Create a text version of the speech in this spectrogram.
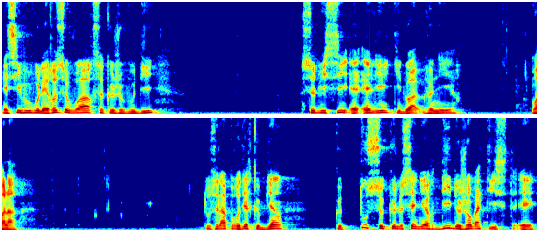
Et si vous voulez recevoir ce que je vous dis, celui-ci est Élie qui doit venir. Voilà. Tout cela pour dire que bien que tout ce que le Seigneur dit de Jean-Baptiste et,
